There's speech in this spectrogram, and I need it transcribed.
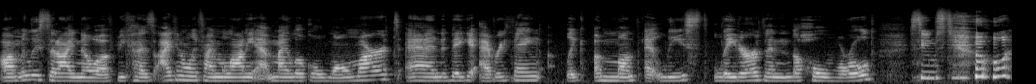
um, at least that I know of because I can only find Milani at my local Walmart and they get everything like a month at least later than the whole world seems to.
